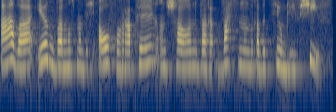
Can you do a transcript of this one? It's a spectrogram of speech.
Aber irgendwann muss man sich aufrappeln und schauen, was in unserer Beziehung lief schief.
